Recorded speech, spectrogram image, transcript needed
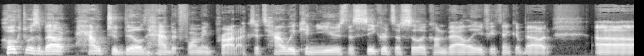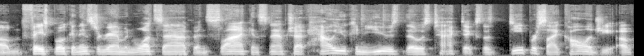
Hooked was about how to build habit forming products. It's how we can use the secrets of Silicon Valley. If you think about um, Facebook and Instagram and WhatsApp and Slack and Snapchat, how you can use those tactics, the deeper psychology of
